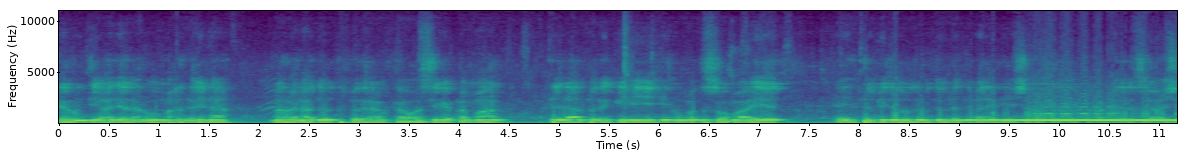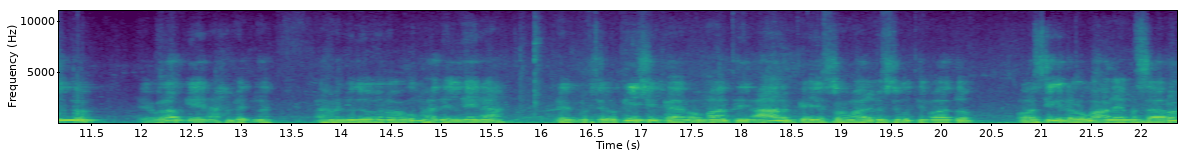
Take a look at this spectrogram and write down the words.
Ee runtii aad iyo aadaan ugu mahadcelinaa madaxweynaha dowladda federaalka oo asiga dhammaan dadaal badan geliyey in ummadda soomaaliyeed ay inta midowdo dowladnimadeeda iyo karaamadeeda soo ceshato walaalkeen axmedna axmed madoobena waa ugu mahadcelinaynaa occasionkan oo maanta in caalamka iyo soomaaliba isugu timaado oo asigana lagu caleemo saaro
